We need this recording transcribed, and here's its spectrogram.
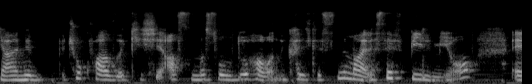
yani çok fazla kişi aslında soluduğu havanın kalitesini maalesef bilmiyor. E,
